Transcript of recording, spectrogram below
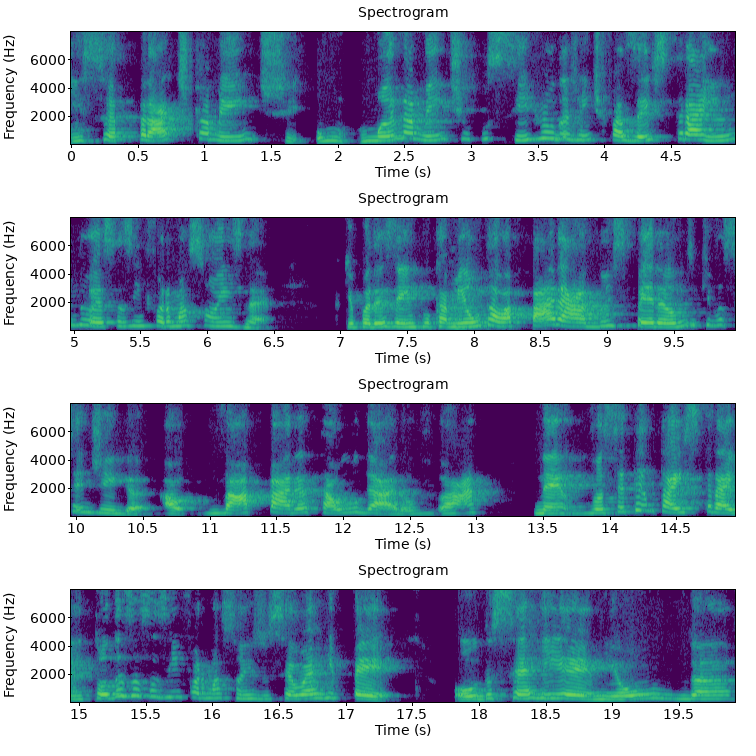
isso é praticamente humanamente impossível da gente fazer extraindo essas informações, né? Porque, por exemplo, o caminhão está lá parado esperando que você diga vá para tal lugar, ou vá, né? Você tentar extrair todas essas informações do seu RP, ou do CRM, ou da,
